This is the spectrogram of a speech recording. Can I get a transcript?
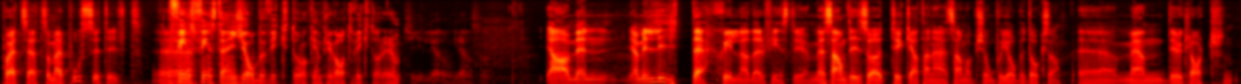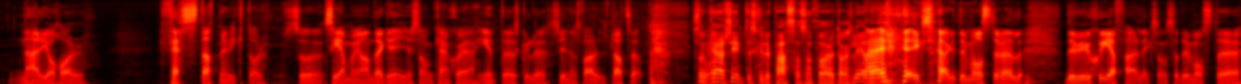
På ett sätt som är positivt. Eh, Finns, finns det en jobb-Viktor och en privat-Viktor? Är de tydliga de? Ja men, ja men lite skillnader finns det ju. Men samtidigt så tycker jag att han är samma person på jobbet också. Eh, men det är ju klart, när jag har festat med Viktor så ser man ju andra grejer som kanske inte skulle synas på arbetsplatsen. Som Så. kanske inte skulle passa som företagsledare. Nej exakt, du måste väl, du är ju chef här liksom så du måste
